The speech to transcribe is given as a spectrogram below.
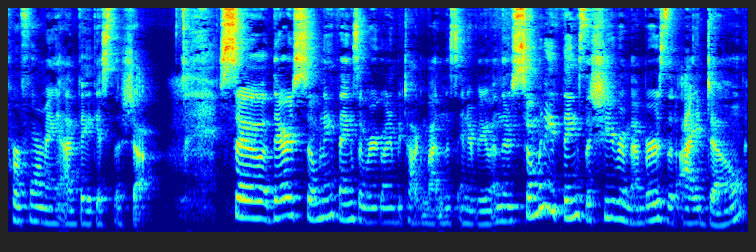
performing at Vegas the show. So there are so many things that we're going to be talking about in this interview, and there's so many things that she remembers that I don't.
